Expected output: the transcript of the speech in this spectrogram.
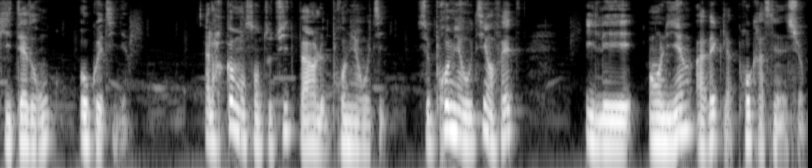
qui t'aideront au quotidien. Alors commençons tout de suite par le premier outil. Ce premier outil, en fait, il est en lien avec la procrastination.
